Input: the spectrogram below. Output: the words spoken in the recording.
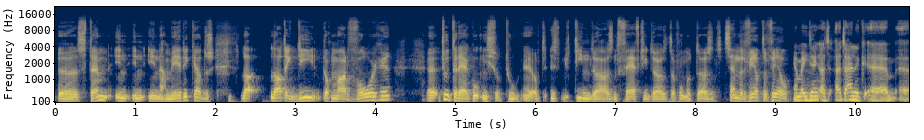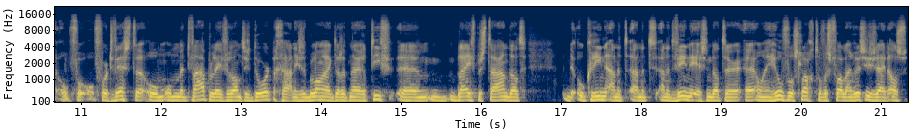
eh, stem in, in, in Amerika. Dus la- laat ik die toch maar volgen. Eh het doet er eigenlijk ook niet zo toe. hè. Het is nu 10.000, 50.000 of 100.000. Het zijn er veel te veel. Ja, maar ik denk uite- uiteindelijk ehm, eh, voor, voor het Westen om, om met wapenleveranties door te gaan, is het belangrijk dat het narratief ehm, blijft bestaan dat de Oekraïne aan het, aan, het, aan het winnen is. En dat er eh, heel veel slachtoffers vallen aan Russische zijde. Als,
